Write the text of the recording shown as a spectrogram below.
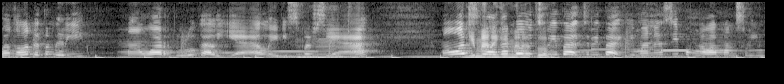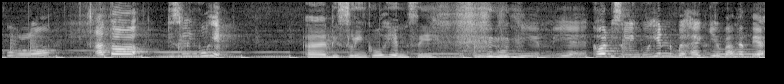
bakalan datang dari Mawar dulu kali ya, ladies first Mhm. ya. Mawar Gimana, silakan gimana dong tuh? cerita cerita gimana sih pengalaman selingkuh lo atau diselingkuhin? Eh, diselingkuhin sih. diselingkuhin iya kalau diselingkuhin bahagia banget ya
